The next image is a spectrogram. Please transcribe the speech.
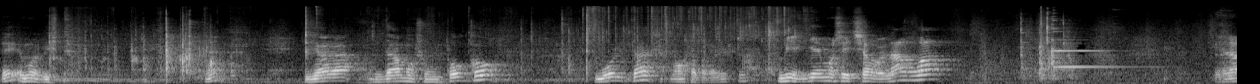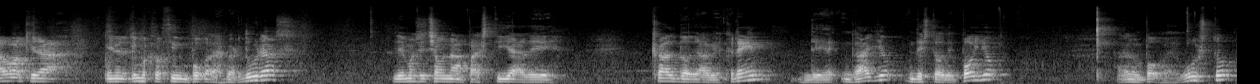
¿eh? Hemos visto. ¿eh? Y ahora damos un poco vueltas. Vamos a apagar esto. Bien, ya hemos echado el agua. El agua que era en el que hemos cocido un poco las verduras. Le hemos echado una pastilla de caldo de avecrén, de gallo, de esto de pollo. A un poco de gusto.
